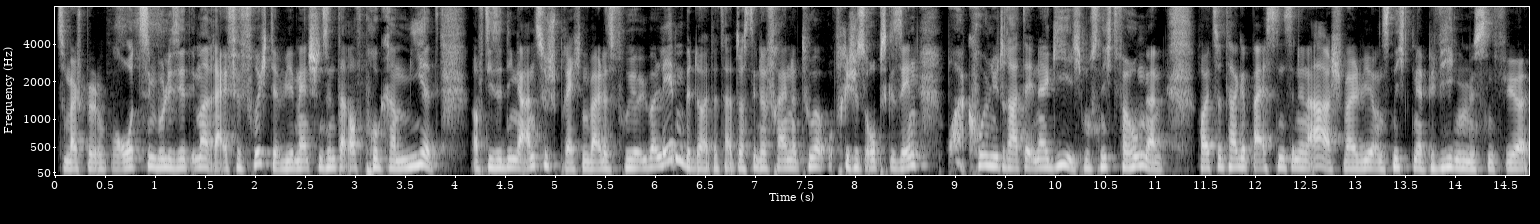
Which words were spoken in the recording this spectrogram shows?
zum Beispiel Rot symbolisiert immer reife Früchte. Wir Menschen sind darauf programmiert, auf diese Dinge anzusprechen, weil das früher Überleben bedeutet hat. Du hast in der freien Natur frisches Obst gesehen. Boah, Kohlenhydrate, Energie, ich muss nicht verhungern. Heutzutage beißt uns in den Arsch, weil wir uns nicht mehr bewegen müssen für,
